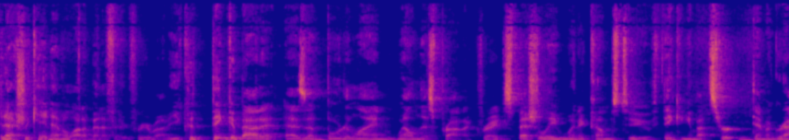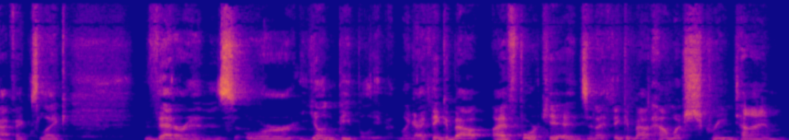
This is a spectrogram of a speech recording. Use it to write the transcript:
it actually can have a lot of benefit for your body. You could think about it as a borderline wellness product, right? Especially when it comes to thinking about certain demographics like veterans or young people even like i think about i have four kids and i think about how much screen time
